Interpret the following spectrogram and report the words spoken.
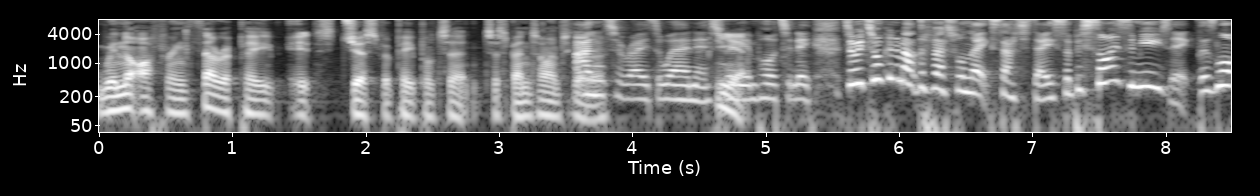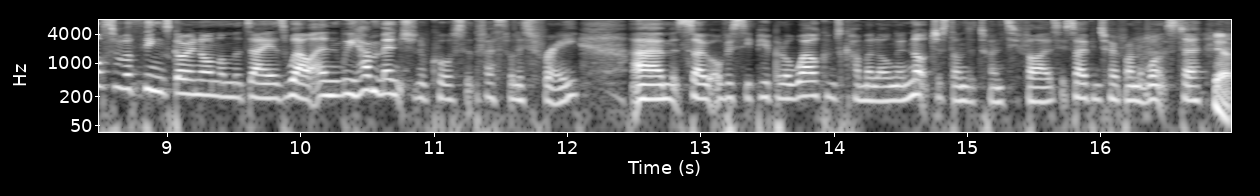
we're not offering therapy. It's just for people to, to spend time together. and to raise awareness, really Yeah. importantly. So we're talking about the festival next Saturday. So besides the music, there's lots of other things going on on the day as well. And we haven't mentioned, of course, that the festival is free. Um, so obviously people are welcome to come along, and not just under 25s. It's open to everyone that wants to Yeah.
